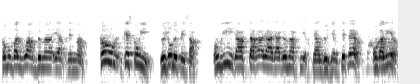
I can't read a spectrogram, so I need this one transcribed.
comme on va le voir demain et après-demain. Qu'est-ce qu'on lit? Le jour de Pessah. On lit la Haftara, la, le Maftir, c'est un deuxième Sefer. On va lire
